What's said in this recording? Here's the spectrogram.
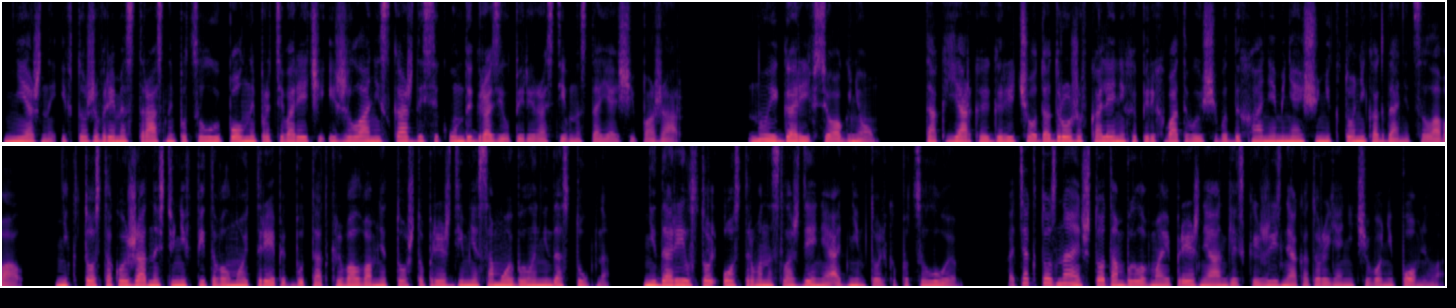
Нежный и в то же время страстный поцелуй, полный противоречий и желаний, с каждой секундой грозил перерасти в настоящий пожар. Ну и гори все огнем. Так ярко и горячо, до дрожи в коленях и перехватывающего дыхания меня еще никто никогда не целовал. Никто с такой жадностью не впитывал мой трепет, будто открывал во мне то, что прежде мне самой было недоступно. Не дарил столь острого наслаждения одним только поцелуем. Хотя кто знает, что там было в моей прежней ангельской жизни, о которой я ничего не помнила.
